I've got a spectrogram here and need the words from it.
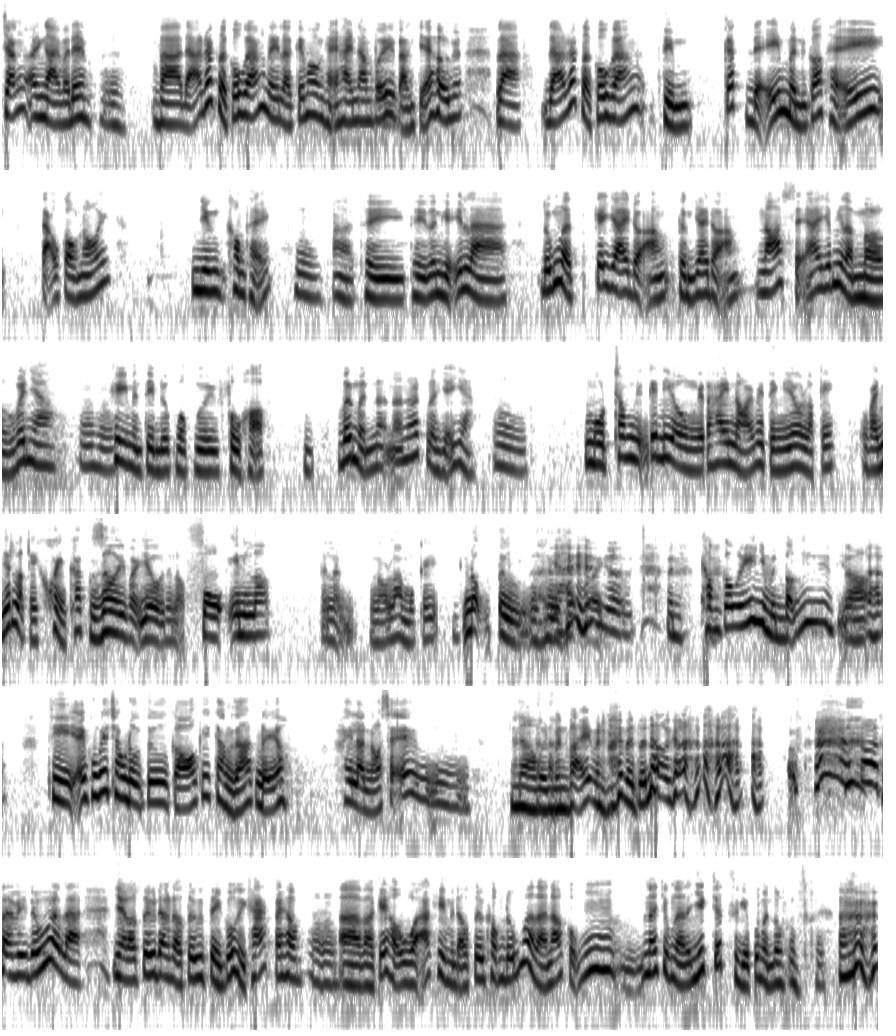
trắng ngày và đêm. Ừ. Và đã rất là cố gắng đây là cái mối quan hệ 2 năm với bạn trẻ hơn á, là đã rất là cố gắng tìm cách để mình có thể tạo cầu nối nhưng không thể. Ừ. à, thì thì linh nghĩ là đúng là cái giai đoạn từng giai đoạn nó sẽ giống như là mờ với nhau ừ. khi mình tìm được một người phù hợp với mình nó, nó rất là dễ dàng. Ừ. một trong những cái điều người ta hay nói về tình yêu là cái và nhất là cái khoảnh khắc rơi vào yêu tức là fall in love tức là nó là một cái động từ. Mình không có ý nhưng mình vẫn đó. thì em không biết trong đầu tư có cái cảm giác đấy không? Hay là nó sẽ nào mình mình phải mình phải bình tĩnh hơn á tại vì đúng là nhà đầu tư đang đầu tư tiền của người khác phải không? Ừ. à, và cái hậu quả khi mình đầu tư không đúng là nó cũng nói chung là nó giết chết sự nghiệp của mình luôn.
